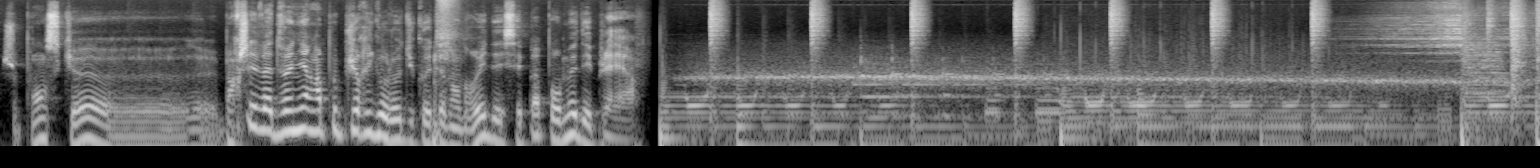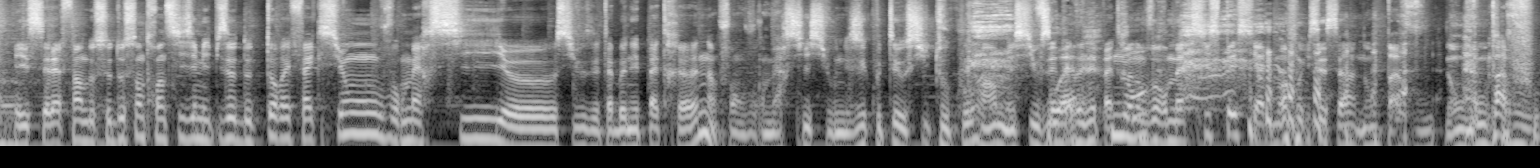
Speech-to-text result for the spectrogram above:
je pense que euh, le marché va devenir un peu plus rigolo du côté d'Android et c'est pas pour me déplaire. Et c'est la fin de ce 236e épisode de Torréfaction. On vous remercie euh, si vous êtes abonné Patreon. Enfin, on vous remercie si vous nous écoutez aussi tout court. Hein, mais si vous êtes Ouais, abonné Patreon, non. on vous remercie spécialement. oui, c'est ça. Non, pas vous. Non, non, Pas vous.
